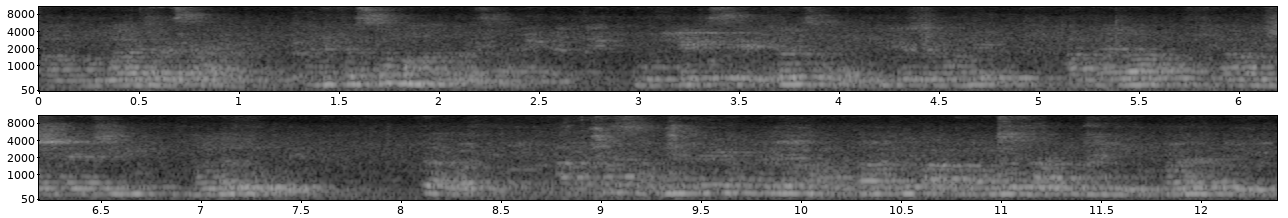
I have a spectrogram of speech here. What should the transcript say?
अं, महत्त्वाचं आहे आणि कसं महत्त्वाचं आहे कुठले सेक्टर्स आहे की ज्याच्यामध्ये आपल्याला ह्या विषयाची मदत होते तर आता सध्या तरी आपल्याला भारतामध्ये वापरलं जात नाही परंतु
